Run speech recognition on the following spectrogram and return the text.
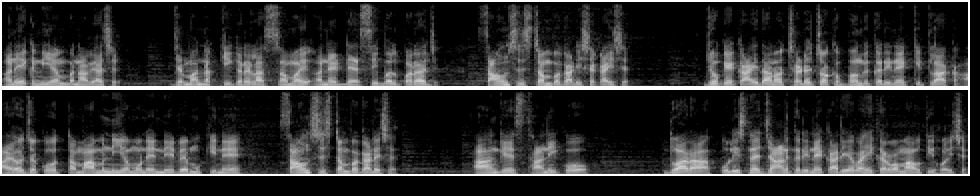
અનેક નિયમ બનાવ્યા છે, જેમાં નક્કી કરેલા સમય અને ડેસિબલ પર જ સાઉન્ડ સિસ્ટમ વગાડી શકાય છે. જો કે કાયદાનો છડેચોક ભંગ કરીને કેટલાક આયોજકો તમામ નિયમોને નેવે મૂકીને સાઉન્ડ સિસ્ટમ વગાડે છે. આ અંગે સ્થાનિકો દ્વારા પોલીસને જાણ કરીને કાર્યવાહી કરવામાં આવતી હોય છે.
